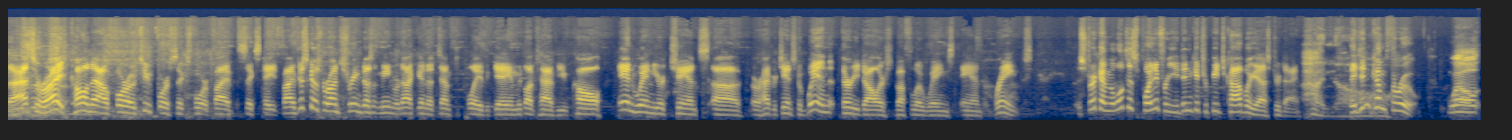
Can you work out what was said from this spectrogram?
That's right. Call now 402 464 5685. Just because we're on stream doesn't mean we're not going to attempt to play the game. We'd love to have you call and win your chance, uh, or have your chance to win $30 Buffalo Wings and Rings. Strick, I'm a little disappointed for you. You didn't get your peach cobbler yesterday. I know. They didn't come through. Well,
